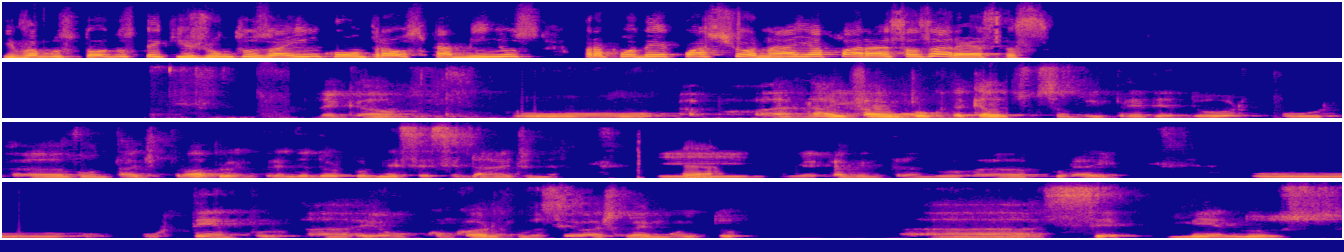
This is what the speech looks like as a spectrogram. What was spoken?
e vamos todos ter que juntos aí encontrar os caminhos para poder equacionar e aparar essas arestas. Legal. O, aí vai um pouco daquela discussão do empreendedor por uh, vontade própria ou empreendedor por necessidade, né? E, é. e acaba entrando uh, por aí. O, o tempo, uh, eu concordo com você, eu acho que vai muito ser menos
